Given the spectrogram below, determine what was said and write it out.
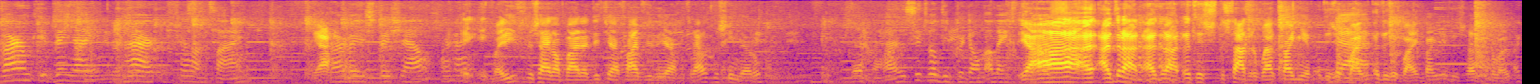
Waarom ben jij haar Valentine? Ja, Waar ben je speciaal voor haar? ik, ik weet niet, we zijn al bijna dit jaar 25 jaar getrouwd, misschien daarom. Ja, dat zit wel dieper dan alleen. Ja, u- uiteraard, uiteraard. Het is, er staat er ook bij kanje. Het is, ook Ja. bij, het is ook bij kanje, dus hartstikke leuk.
